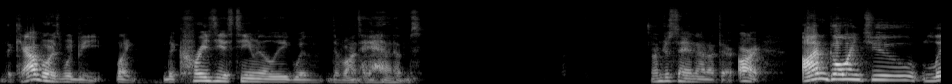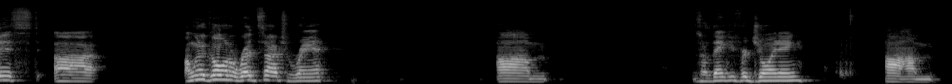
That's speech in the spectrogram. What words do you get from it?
The Cowboys would be like the craziest team in the league with Davante Adams. I'm just saying that out there. All right. I'm going to list uh I'm going to go on a Red Sox rant. Um so thank you for joining. Um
